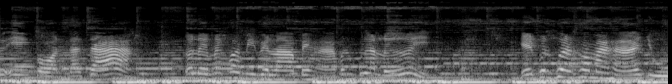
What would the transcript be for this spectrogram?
ตัวเองก่อนนะจ๊ะก็เลยไม่ค่อยมีเวลาไปหาเพื่อนๆเลยเห็นเพื่อนๆเข้ามาหาอยู่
